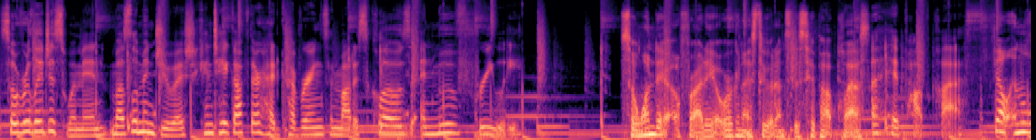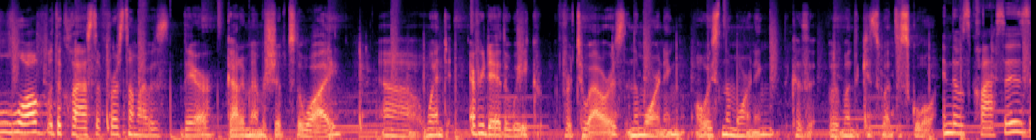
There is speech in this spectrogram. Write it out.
so religious women, Muslim and Jewish, can take off their head coverings and modest clothes and move freely. So one day, on Friday, I organized to go down to this hip hop class. A hip hop class. Fell in love with the class the first time I was there. Got a membership to the Y. Uh, went every day of the week for two hours in the morning, always in the morning, because it, when the kids went to school. In those classes,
